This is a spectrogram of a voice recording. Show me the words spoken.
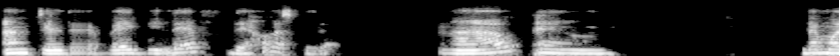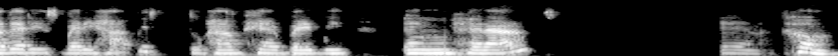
until the baby left the hospital. Now, um, the mother is very happy to have her baby in her arms and at home.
